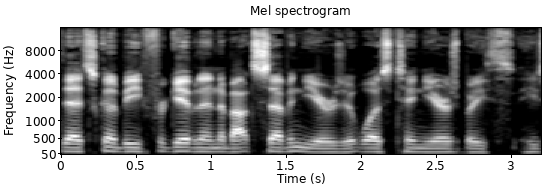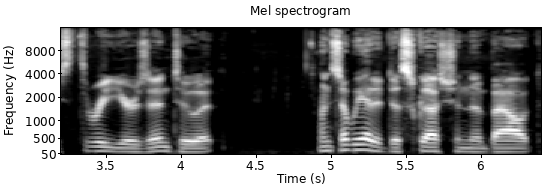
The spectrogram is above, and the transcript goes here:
that's going to be forgiven in about seven years. It was ten years, but he's, he's three years into it, and so we had a discussion about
